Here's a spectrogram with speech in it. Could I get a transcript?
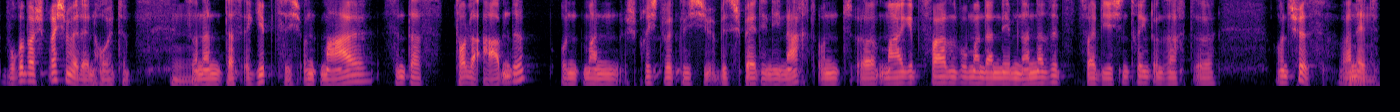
worüber sprechen wir denn heute? Hm. Sondern das ergibt sich. Und mal sind das tolle Abende, und man spricht wirklich bis spät in die Nacht und äh, mal gibt's Phasen, wo man dann nebeneinander sitzt, zwei Bierchen trinkt und sagt äh, und tschüss, war nett.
